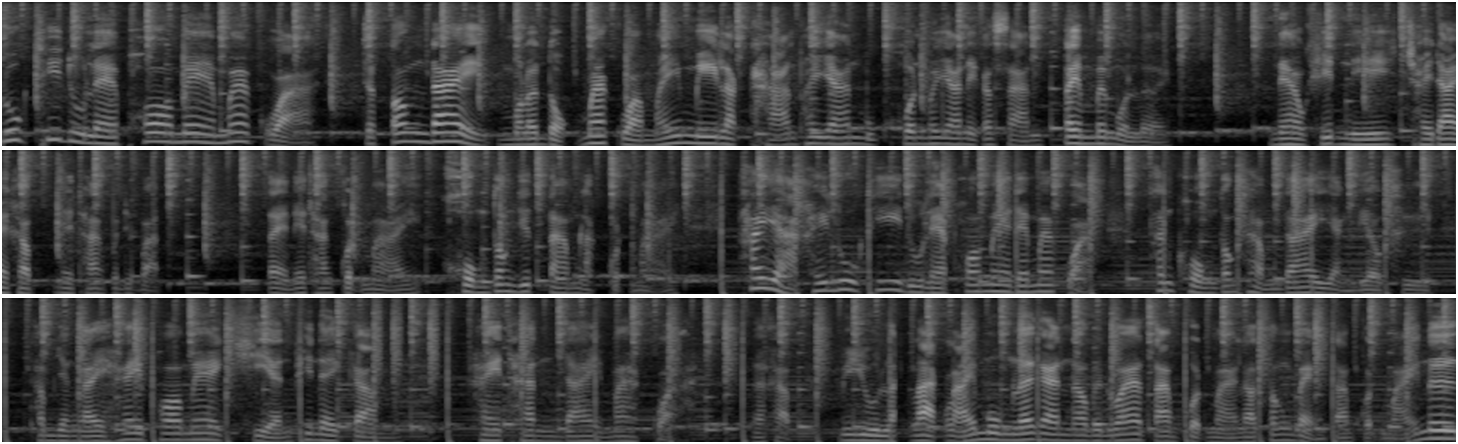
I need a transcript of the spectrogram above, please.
ลูกที่ดูแลพ่อแม่มากกว่า จะต้องได้มรดกมากกว่าไหมมีหลักฐานพยานบุคคลพยานเอกสารเต็มไปหมดเลย แนวคิดนี้ใช้ได้ครับในทางปฏิบัติ แต่ในทางกฎหมายคงต้องยึดตามหลักกฎหมาย ถ้าอยากให้ลูกที่ดูแลพ่อแม่ได้มากกว่า ท่านคงต้องทำได้อย่างเดียวคือทำอย่างไรให้พ่อแม่เขียนพินัยกรรมให้ท่านได้มากกว่า นะครับ มีอยู่หลากหลายมุมแล้วกัน เอาเป็นว่าตามกฎหมายเราต้องแบ่งตามกฎหมายหนึ่ง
